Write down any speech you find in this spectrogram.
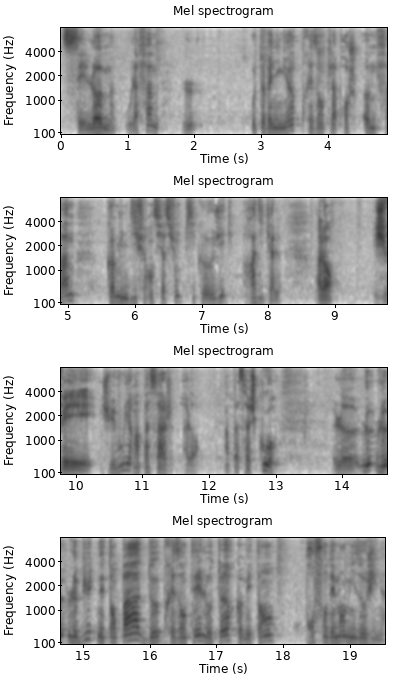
c'est l'homme ou la femme. Otto Weininger présente l'approche homme-femme comme une différenciation psychologique radicale. Alors, je vais, je vais vous lire un passage. Alors, un passage court, le, but n'étant pas de présenter l'auteur comme étant profondément misogyne.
